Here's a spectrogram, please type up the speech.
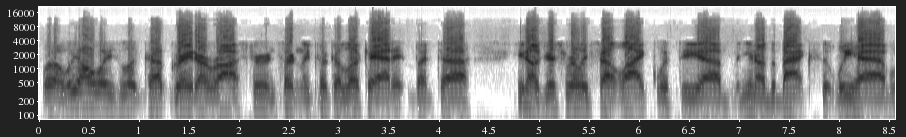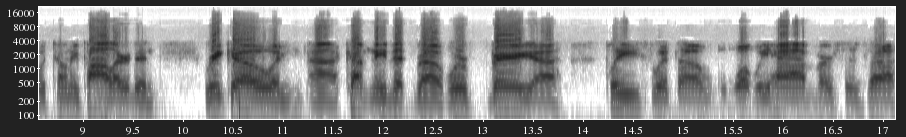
Well, we always look to upgrade our roster and certainly took a look at it, but uh, you know, just really felt like with the uh, you know the backs that we have with Tony Pollard and Rico and uh, company that uh, we're very uh, pleased with uh, what we have versus uh,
